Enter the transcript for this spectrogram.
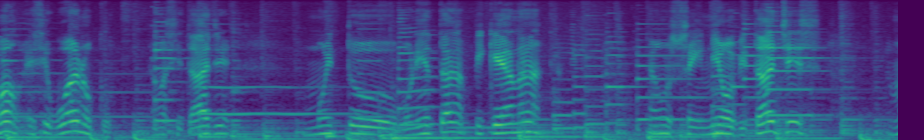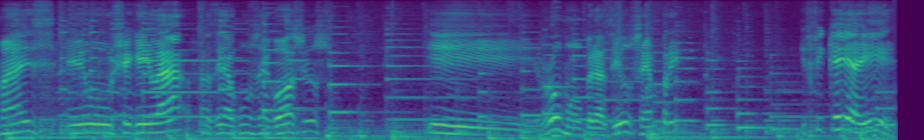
Bom, esse Huánuco é uma cidade muito bonita, pequena, é uns 100 mil habitantes, mas eu cheguei lá fazer alguns negócios e rumo ao Brasil sempre e fiquei aí,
